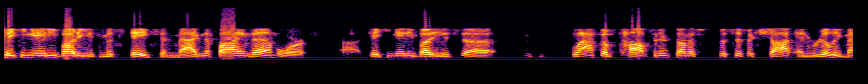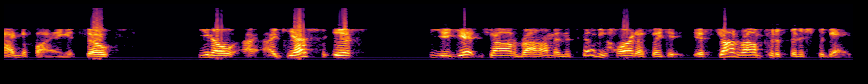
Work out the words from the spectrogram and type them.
taking anybody's mistakes and magnifying them, or uh, taking anybody's uh, lack of confidence on a specific shot and really magnifying it. So, you know, I, I guess if you get Jon Rahm, and it's going to be hard, I think, if Jon Rahm could have finished today,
